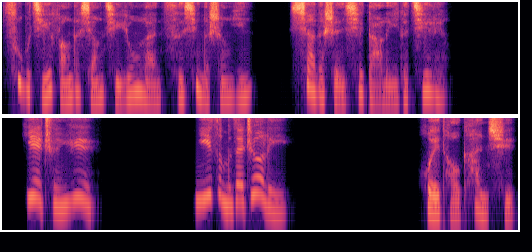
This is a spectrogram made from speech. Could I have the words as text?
猝不及防的响起慵懒磁性的声音，吓得沈西打了一个激灵。叶晨玉，你怎么在这里？回头看去，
